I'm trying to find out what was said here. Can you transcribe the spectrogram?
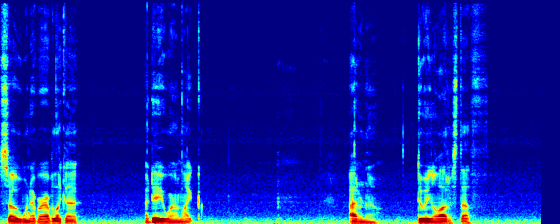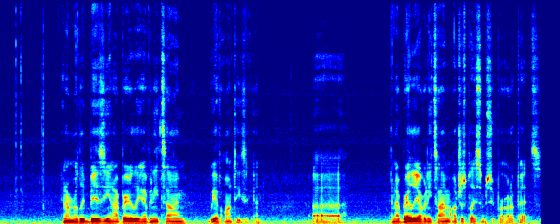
So whenever I have like a, a day where I'm like, I don't know, doing a lot of stuff, and I'm really busy and I barely have any time, we have aunties again. Uh, and I barely have any time, I'll just play some Super Auto Pets.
